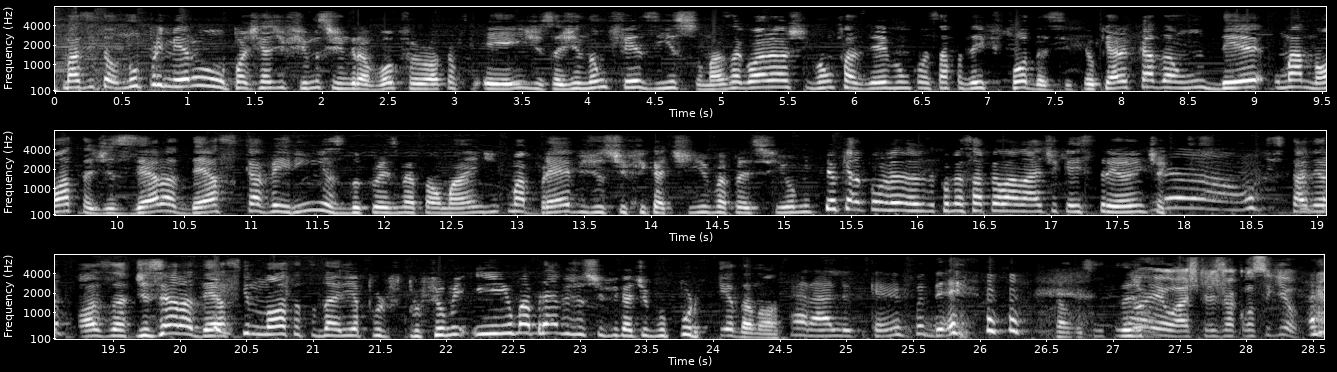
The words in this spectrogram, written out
Mas então, no primeiro podcast de filmes que a gente gravou, que foi o Rock of Ages, a gente não fez isso, mas agora eu acho que vamos fazer, vamos começar a fazer e foda-se. Eu quero que cada um dê uma nota de 0 a 10 caveirinhas do Crazy Metal Mind, uma breve justificativa pra esse filme. E eu quero come- começar pela Night, que é estreante aqui, Não. que está nervosa. De 0 a 10, que nota tu daria pro, pro filme? E uma breve justificativa, o porquê da nota. Caralho, tu quer me fuder. Não, isso não precisa Ah, Eu acho que ele já conseguiu.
